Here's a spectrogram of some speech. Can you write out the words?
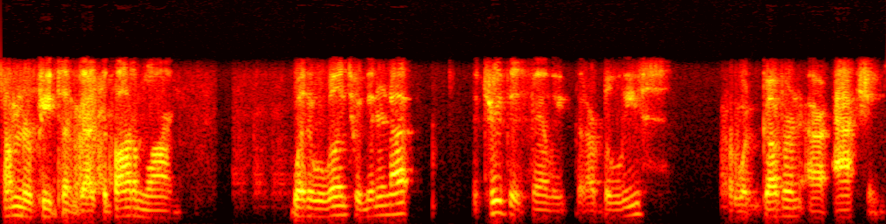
So I'm going to repeat something, guys. The bottom line, whether we're willing to admit it or not, the truth is, family, that our beliefs are what govern our actions.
